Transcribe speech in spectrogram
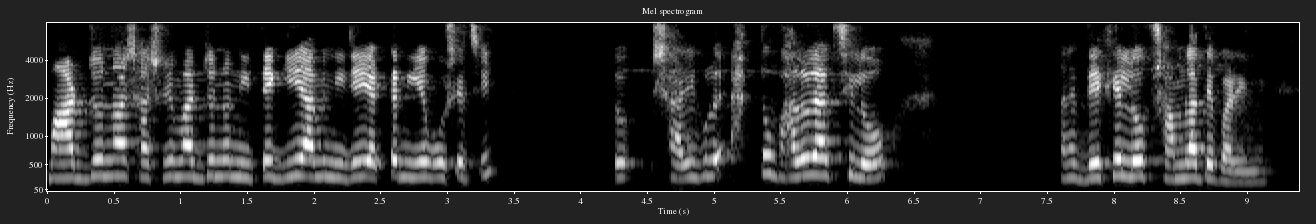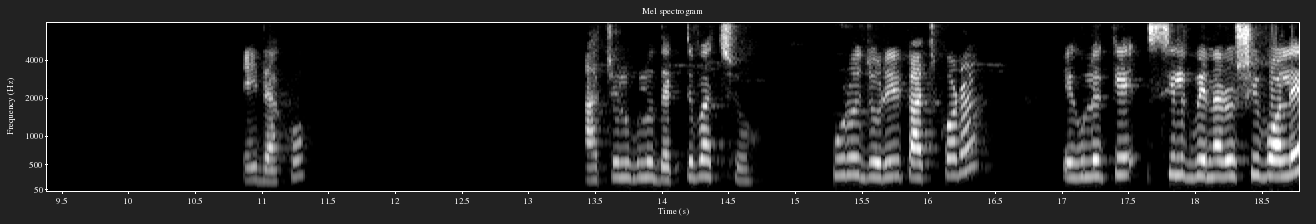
মার জন্য আর শাশুড়ি মার জন্য নিতে গিয়ে আমি নিজেই একটা নিয়ে বসেছি। তো শাড়িগুলো এত ভালো লাগছিল মানে দেখে লোভ সামলাতে পারিনি। এই দেখো। আঁচলগুলো দেখতে পাচ্ছ? পুরো জরির কাজ করা। এগুলোকে সিল্ক বেনারসি বলে।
